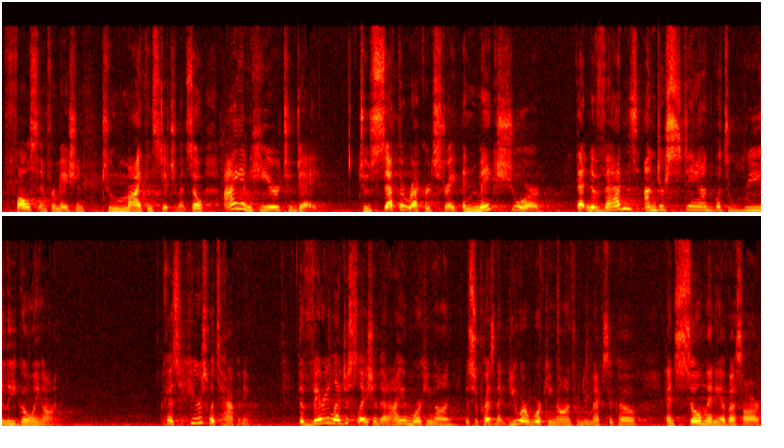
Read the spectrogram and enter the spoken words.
false information to my constituents. So I am here today to set the record straight and make sure that Nevadans understand what's really going on. Because here's what's happening. The very legislation that I am working on, Mr. President, that you are working on for New Mexico, and so many of us are,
